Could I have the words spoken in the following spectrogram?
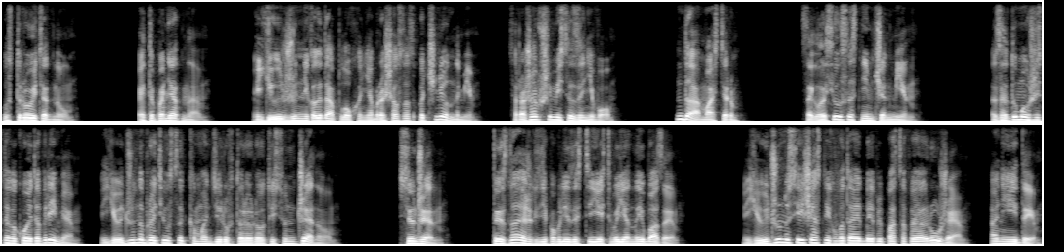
устроить одну. Это понятно. Юй Джун никогда плохо не обращался с подчиненными, сражавшимися за него. «Да, мастер», — согласился с ним Чен Мин. Задумавшись на какое-то время, Юй Джун обратился к командиру второй роты Сюнджену. «Сюнджен, ты знаешь, где поблизости есть военные базы?» Юйджуну сейчас не хватает боеприпасов и оружия, а не еды.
